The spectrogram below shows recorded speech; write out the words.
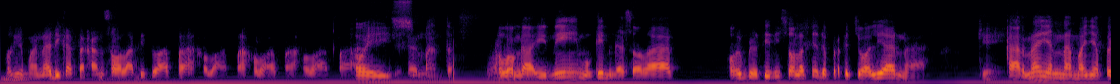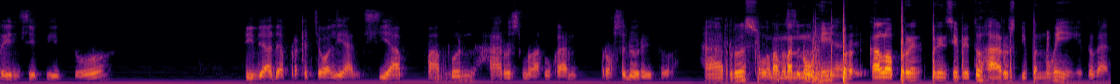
Bagaimana dikatakan sholat itu apa? Kalau apa? Kalau apa? Kalau apa? Oh, iya, gitu kan? mantap. Kalau nggak ini mungkin nggak sholat. Oh, berarti ini sholatnya ada perkecualian. Nah. Okay. Karena yang namanya prinsip itu tidak ada perkecualian. Siapa pun harus melakukan prosedur itu. Harus kalau memenuhi kalau prinsip itu harus dipenuhi gitu kan.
